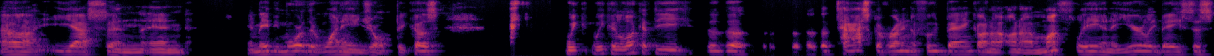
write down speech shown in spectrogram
Uh, yes, and and and maybe more than one angel because we we can look at the the, the the, the, task of running a food bank on a on a monthly and a yearly basis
